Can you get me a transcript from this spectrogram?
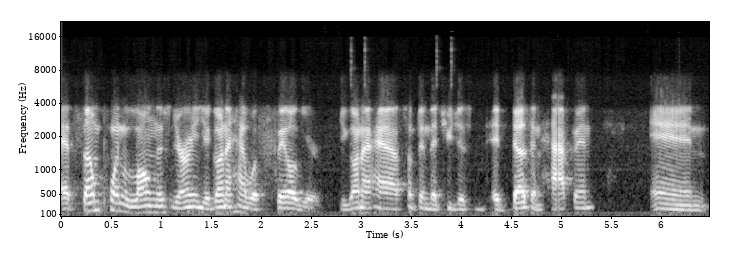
At some point along this journey, you're going to have a failure. You're going to have something that you just it doesn't happen, and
